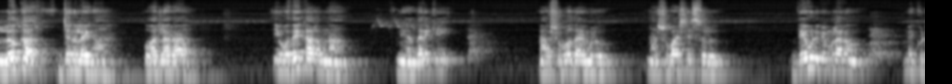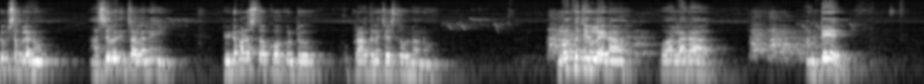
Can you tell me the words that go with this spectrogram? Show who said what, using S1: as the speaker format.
S1: లోక జనులైన వార్లారా ఈ ఉదయకాలమున మీ అందరికీ నా శుభోదయములు నా శుభాశిస్సులు. దేవుడి మిమ్మలను మీ కుటుంబ సభ్యులను ఆశీర్వదించాలని నిండు మనసుతో కోరుకుంటూ ప్రార్థన చేస్తూ ఉన్నాను. లోక జనులైన వార్లారా అంటే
